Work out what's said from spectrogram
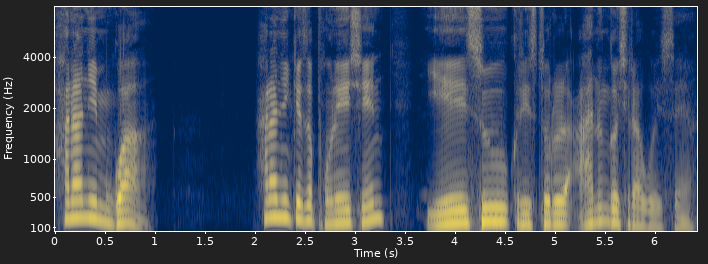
하나님과 하나님께서 보내신 예수 그리스도를 아는 것이라고 했어요.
